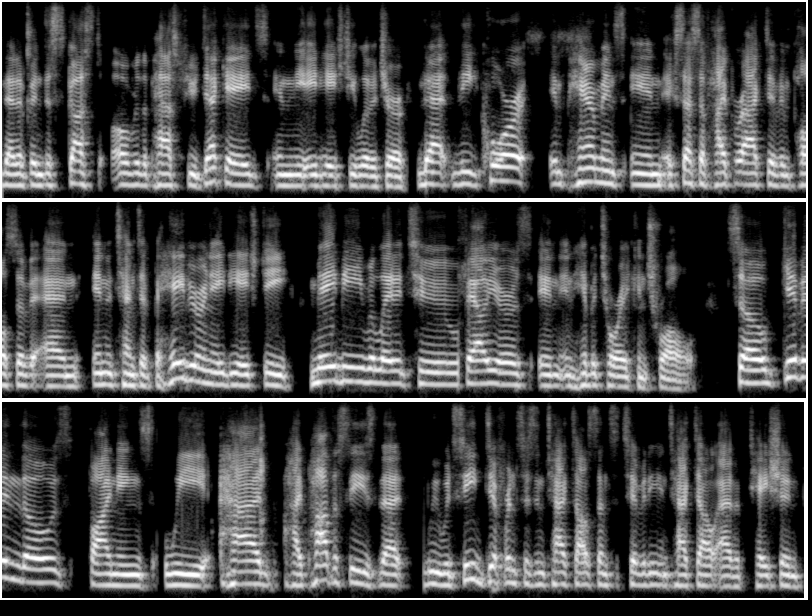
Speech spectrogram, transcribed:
that have been discussed over the past few decades in the ADHD literature that the core impairments in excessive hyperactive, impulsive, and inattentive behavior in ADHD may be related to failures in inhibitory control. So, given those findings, we had hypotheses that we would see differences in tactile sensitivity and tactile adaptation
